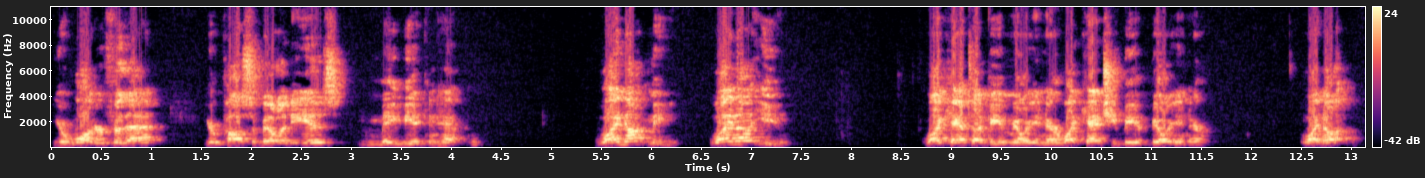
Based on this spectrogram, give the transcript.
Your water for that, your possibility is maybe it can happen. Why not me? Why not you? Why can't I be a millionaire? Why can't you be a billionaire? Why not?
